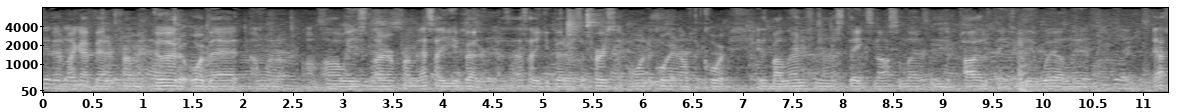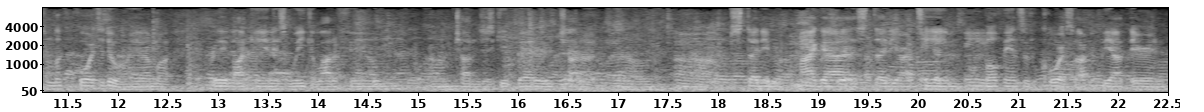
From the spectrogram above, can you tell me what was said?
and I got better from it, good or bad. I want to um, always learn from it. That's how you get better. That's, that's, how you get better as a person, on the court and off the court. It's about learning from your mistakes and also learning from the positive things you did well. And that's what I'm looking forward to doing. I'm gonna really lock in this week, a lot of film, um, try to just get better, try to you know uh, study my guys, study our team both ends of the court, so I can be out there and,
